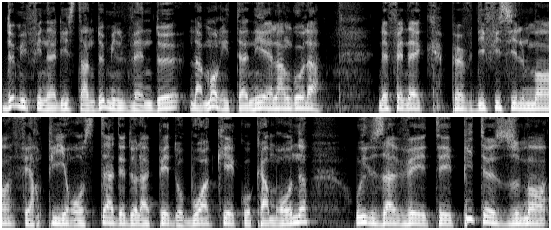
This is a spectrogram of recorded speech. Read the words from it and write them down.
demi-finaliste en 2022, la Mauritanie et l'Angola. Les Fennecs peuvent difficilement faire pire au stade de la paix de Boaké qu'au Cameroun, où ils avaient été piteusement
